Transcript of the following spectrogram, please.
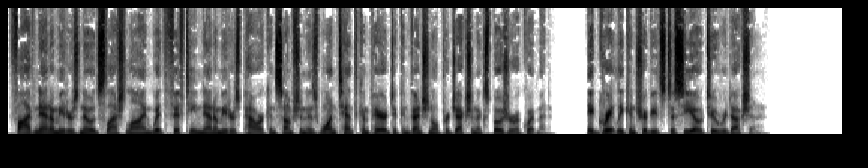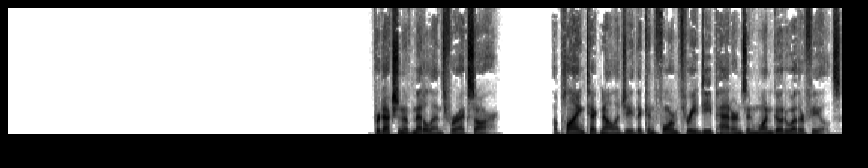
5 nanometers node slash line width 15 nanometers power consumption is 1 tenth compared to conventional projection exposure equipment. It greatly contributes to CO2 reduction. Production of metalens for XR. Applying technology that can form 3D patterns in one go to other fields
